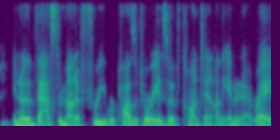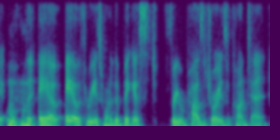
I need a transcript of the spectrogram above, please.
you know, the vast amount of free repositories of content on the internet, right? Mm-hmm. Well, the AO, AO3 is one of the biggest free repositories of content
